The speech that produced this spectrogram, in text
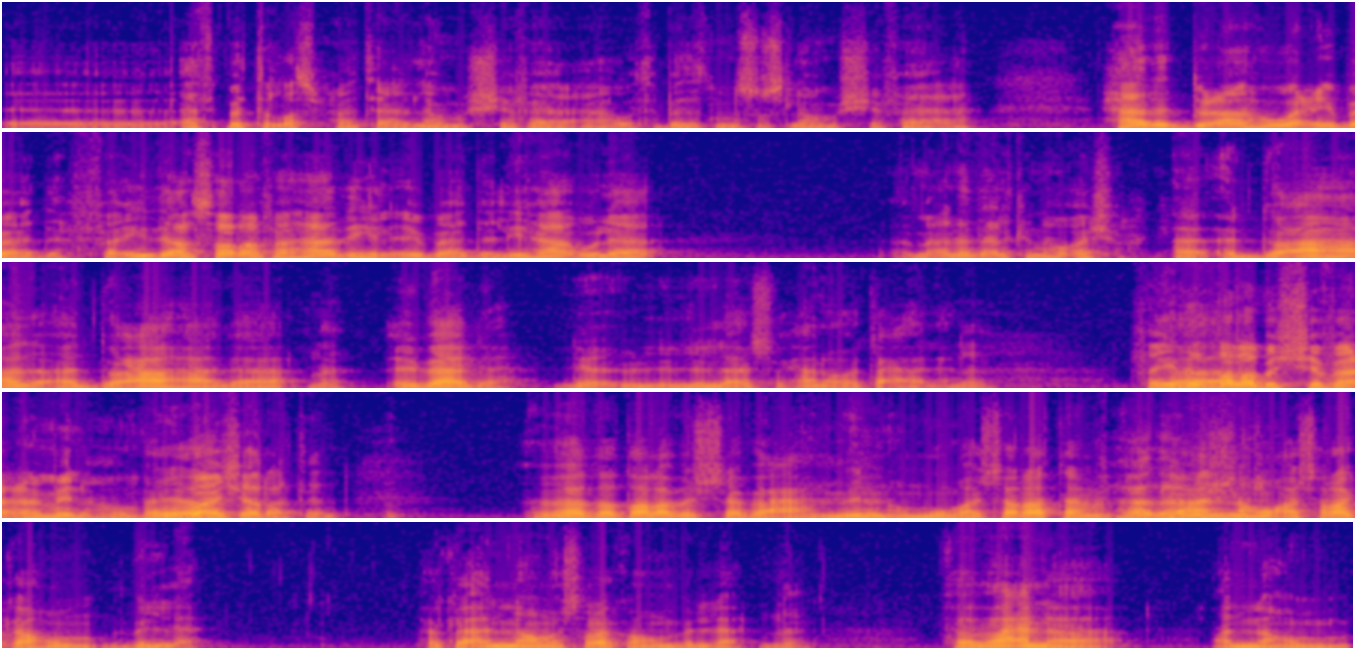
آه، أثبت الله سبحانه وتعالى لهم الشفاعة وثبتت النصوص لهم الشفاعة هذا الدعاء هو عبادة. فإذا صرف هذه العبادة لهؤلاء معنى ذلك أنه أشرك. الدعاء هذا الدعاء هذا نعم. عبادة لله سبحانه وتعالى. نعم. فإذا ف... طلب الشفاعة منهم فإذا... مباشرة. هذا طلب الشفاعة منهم مباشرة فكأنه أشركهم بالله. فكأنهم أشركهم بالله. نعم. فمعنى أنهم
